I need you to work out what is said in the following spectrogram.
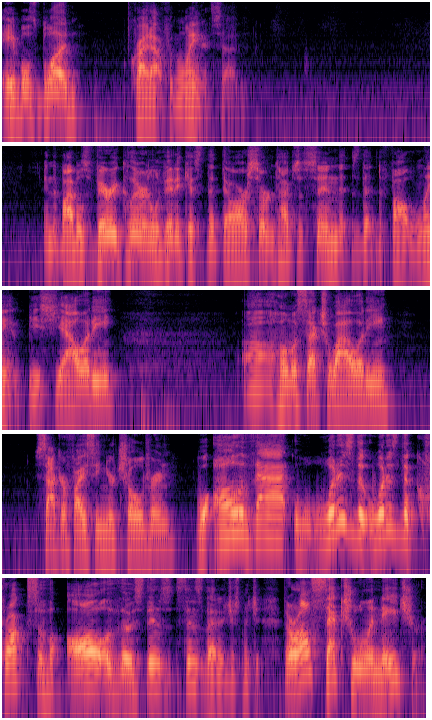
Abel's blood cried out from the land, it said. And the Bible's very clear in Leviticus that there are certain types of sin that, that defile the land bestiality, uh, homosexuality, sacrificing your children. Well, all of that, what is the what is the crux of all of those things, sins that I just mentioned? They're all sexual in nature.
